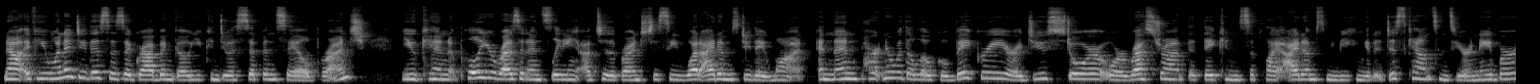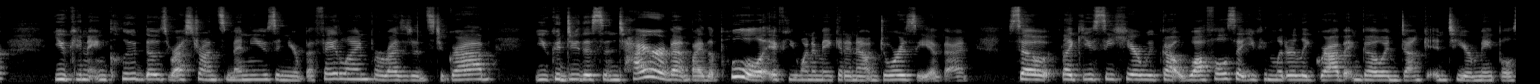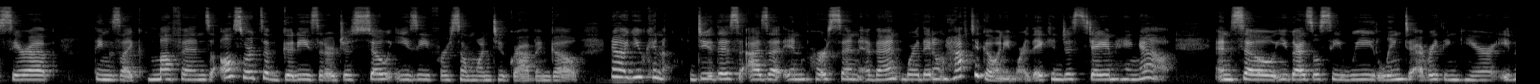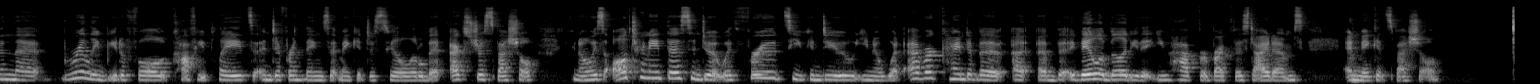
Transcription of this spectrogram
Now, if you want to do this as a grab and go, you can do a sip and sail brunch. You can pull your residents leading up to the brunch to see what items do they want and then partner with a local bakery or a juice store or a restaurant that they can supply items. Maybe you can get a discount since you're a neighbor. You can include those restaurants menus in your buffet line for residents to grab. You could do this entire event by the pool if you want to make it an outdoorsy event. So, like you see here, we've got waffles that you can literally grab and go and dunk into your maple syrup things like muffins, all sorts of goodies that are just so easy for someone to grab and go. Now, you can do this as an in person event where they don't have to go anywhere, they can just stay and hang out. And so you guys will see we linked everything here, even the really beautiful coffee plates and different things that make it just feel a little bit extra special. You can always alternate this and do it with fruits. You can do, you know, whatever kind of a, a, a availability that you have for breakfast items and make it special.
